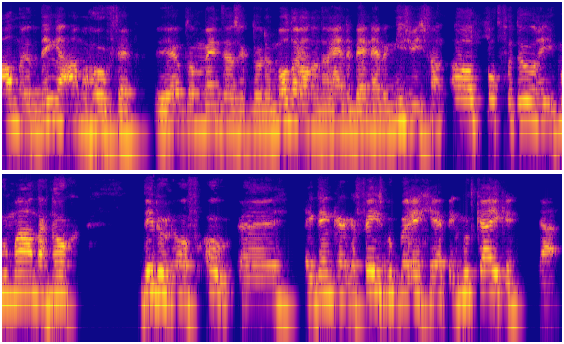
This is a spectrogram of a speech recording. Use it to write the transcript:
andere dingen aan mijn hoofd heb. Op het moment als ik door de modder aan het rennen ben, heb ik niet zoiets van, oh potverdorie, ik moet maandag nog dit doen. Of, oh, uh, ik denk dat ik een Facebook berichtje heb, ik moet kijken. Ja,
